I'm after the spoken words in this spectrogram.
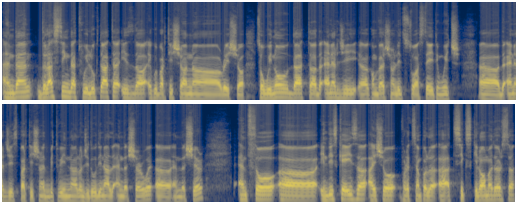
And then the last thing that we looked at is the equipartition uh, ratio. So we know that uh, the energy uh, conversion leads to a state in which uh, the energy is partitioned between uh, longitudinal and the shear, uh, and the shear. And so uh, in this case, uh, I show, for example, uh, at six kilometers, uh,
